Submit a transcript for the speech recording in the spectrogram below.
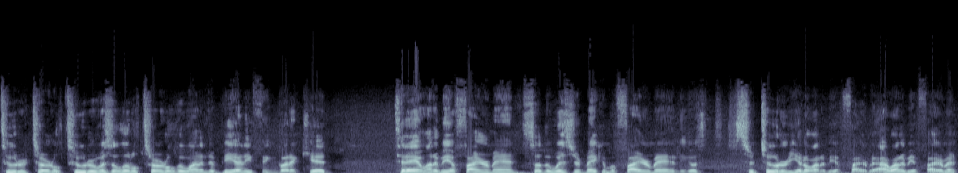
Tooter Turtle. Tooter was a little turtle who wanted to be anything but a kid. Today I want to be a fireman. So the wizard make him a fireman, and he goes, "Sir Tooter, you don't want to be a fireman. I want to be a fireman."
